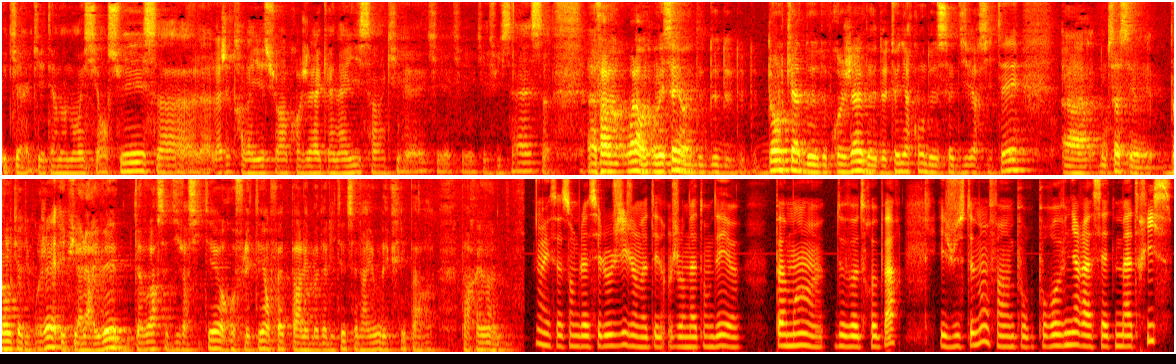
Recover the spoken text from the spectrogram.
et qui a, qui a, été un moment ici en Suisse. là, là j'ai travaillé sur un projet avec Anaïs hein, qui, est, qui, est, qui, suissesse. Enfin voilà, on, on essaie hein, dans le cadre de, projets de, tenir compte de cette diversité. Euh, donc ça c'est dans le cadre du projet et puis à l'arrivée d'avoir cette diversité reflétée en fait par les modalités de scénario décrits par, par Raven. Oui, ça semble assez logique, j'en attendais euh, pas moins euh, de votre part. Et justement, enfin, pour, pour revenir à cette matrice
